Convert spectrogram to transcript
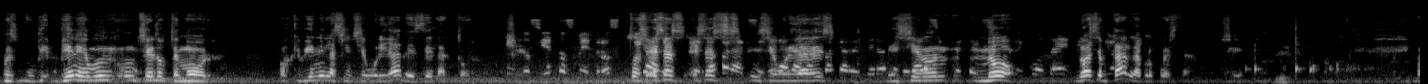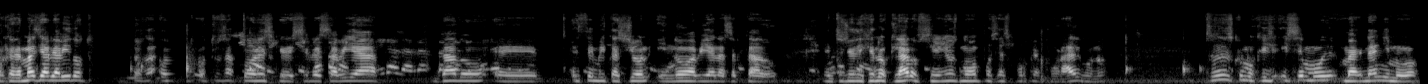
pues viene un, cierto temor, porque vienen las inseguridades del actor. metros, Entonces esas, esas inseguridades me hicieron no, no aceptar la propuesta. ¿sí? Porque además ya había habido otros actores que se les había dado eh, esta invitación y no habían aceptado. Entonces yo dije, no, claro, si ellos no, pues es porque por algo, ¿no? Entonces como que hice muy magnánimo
